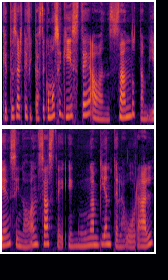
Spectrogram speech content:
qué te certificaste, cómo seguiste avanzando también si no avanzaste en un ambiente laboral,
